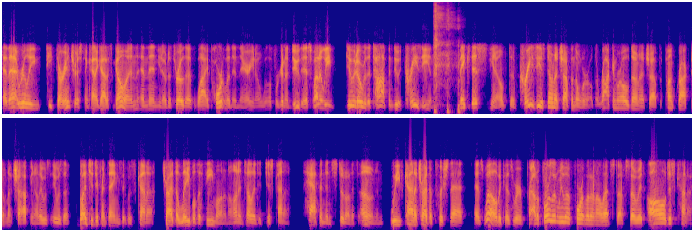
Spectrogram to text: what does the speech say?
And that really piqued our interest and kind of got us going. And then, you know, to throw the why Portland in there, you know, well, if we're going to do this, why don't we do it over the top and do it crazy and make this, you know, the craziest donut shop in the world, the rock and roll donut shop, the punk rock donut shop. You know, there was it was a bunch of different things that was kind of tried to label the theme on and on until it had just kind of happened and stood on its own. And we've kind of tried to push that as well because we're proud of Portland, we love Portland and all that stuff. So it all just kind of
